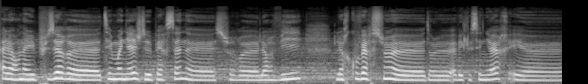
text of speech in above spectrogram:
Alors on a eu plusieurs euh, témoignages de personnes euh, sur euh, leur vie, leur conversion euh, avec le Seigneur. Et euh,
